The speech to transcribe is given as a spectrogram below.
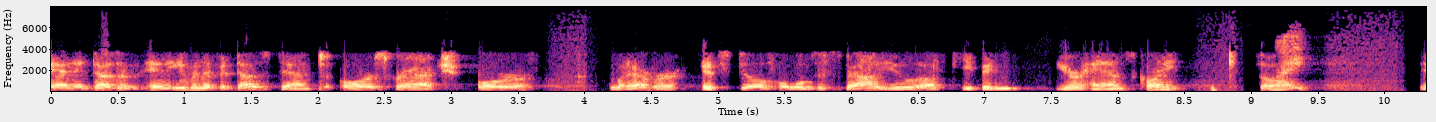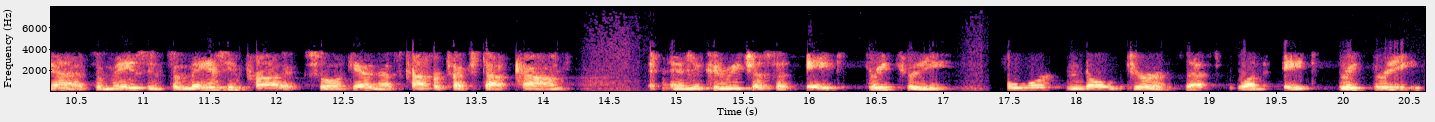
And it doesn't, and even if it does dent or scratch or whatever, it still holds its value of keeping your hands clean. So, Right? yeah, it's amazing. It's an amazing product. So again, that's coppertouch.com. And you can reach us at 833 4 no germs. That's 1 833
